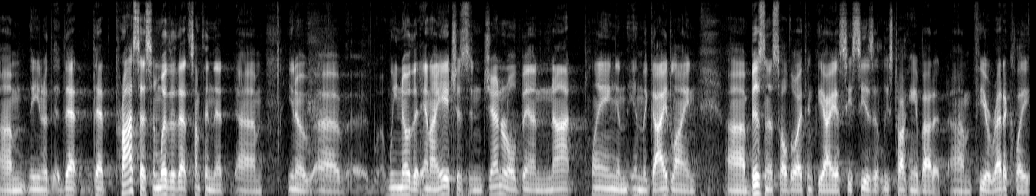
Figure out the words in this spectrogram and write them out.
um, you know, th- that, that process, and whether that's something that, um, you know, uh, we know that NIH has in general been not playing in, in the guideline uh, business, although I think the ISCC is at least talking about it um, theoretically.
